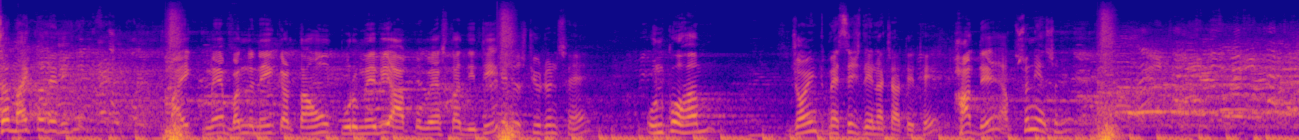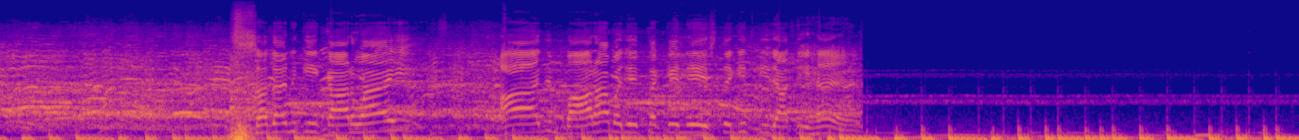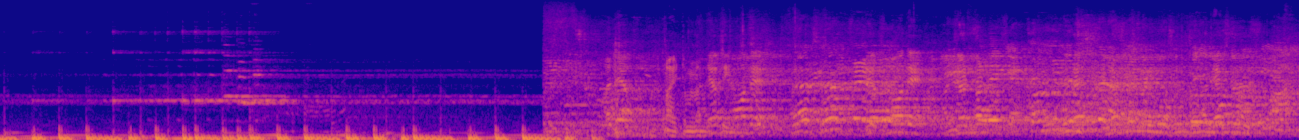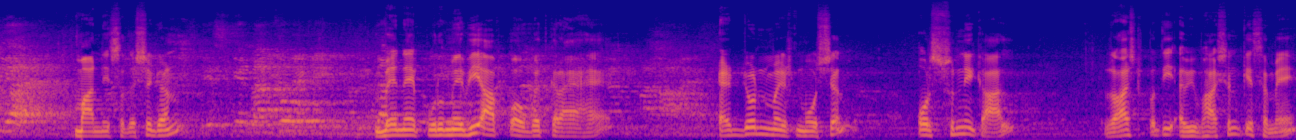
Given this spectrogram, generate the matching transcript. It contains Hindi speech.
सर माइक तो दे दीजिए। माइक मैं बंद नहीं करता हूँ पूर्व में भी आपको व्यवस्था दी थी। जो स्टूडेंट्स हैं उनको हम जॉइंट मैसेज देना चाहते थे। हाँ दें आप। सुनिए सुनिए। सदन की कार्रवाई आज 12 बजे तक के लिए स्थगित की जाती है। आइटम नंबर तीन माननीय सदस्यगण, मैंने पूर्व में भी आपको अवगत कराया है एडजोर्नमेंट मोशन और शून्यकाल राष्ट्रपति अभिभाषण के समय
